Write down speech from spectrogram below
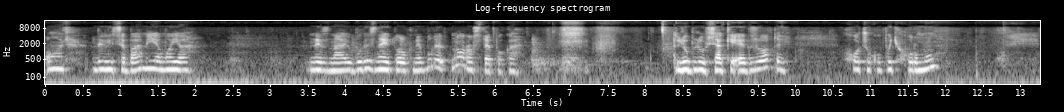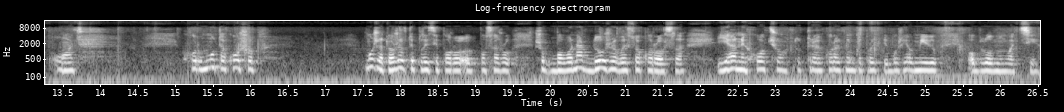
От, дивіться, бамія моя. Не знаю, буде з неї толк, не буде, ну росте поки. Люблю всякі екзоти. Хочу купити хурму. От. Хурму таку, щоб. Може, теж в теплиці посажу, щоб, бо вона дуже високо росла. Я не хочу, тут треба акуратненько пройти, бо ж я вмію обломувати ці.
